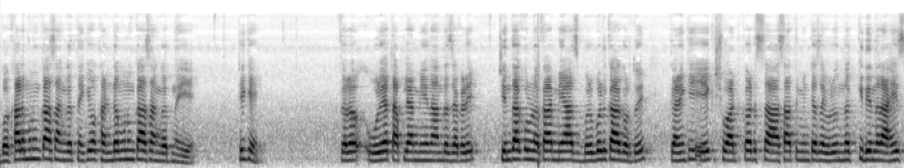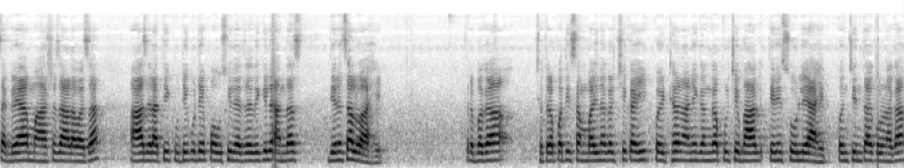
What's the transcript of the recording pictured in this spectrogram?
बखाड म्हणून का सांगत नाही किंवा खंड म्हणून का सांगत नाही आहे ठीक आहे? तर ओळ्यात आपल्या मेन अंदाजाकडे चिंता करू नका मी आज बडबड का करतोय? कारण की एक शॉर्टकट सहा सात मिनिटाचा व्हिडिओ नक्की देणार आहे सगळ्या महाराष्ट्राचा आढावाचा आज रात्री कुठे कुठे पाऊस येईल याचा देखील अंदाज देणं चालू आहे. तर बघा छत्रपती संभाजीनगरचे काही पैठण आणि गंगापूरचे भाग त्याने सोडले आहेत पण चिंता करू नका.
